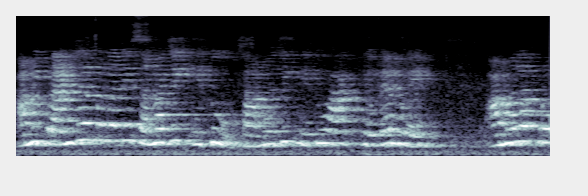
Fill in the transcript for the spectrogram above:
आम्ही प्रांजळपणाने सामाजिक हेतू सामाजिक हेतू हा ठेवल्यामुळे आम्हाला प्र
